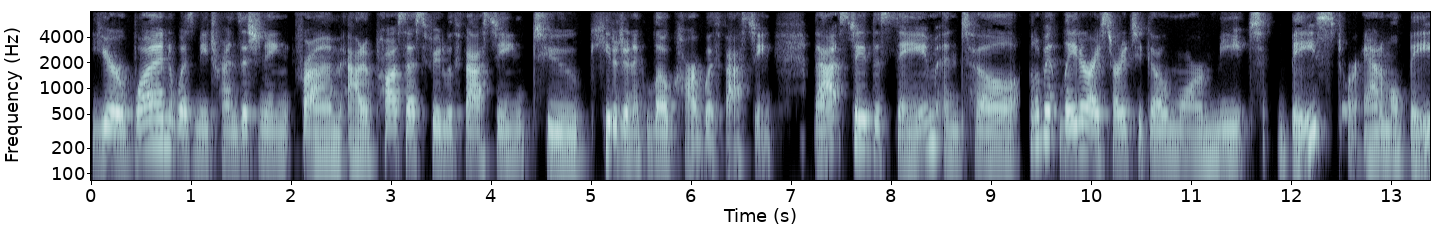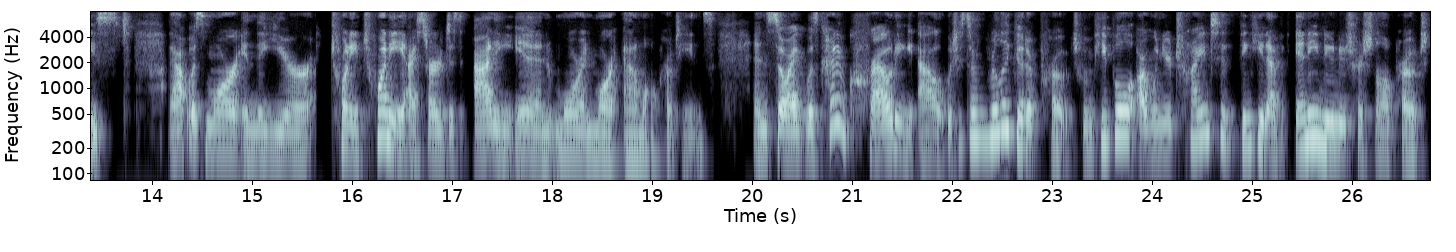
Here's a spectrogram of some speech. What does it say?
year one was me transitioning from out of processed food with fasting to ketogenic low carb with fasting. That stayed the same until a little bit later i started to go more meat based or animal based that was more in the year 2020 i started just adding in more and more animal proteins. And so I was kind of crowding out, which is a really good approach. When people are, when you're trying to thinking of any new nutritional approach,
